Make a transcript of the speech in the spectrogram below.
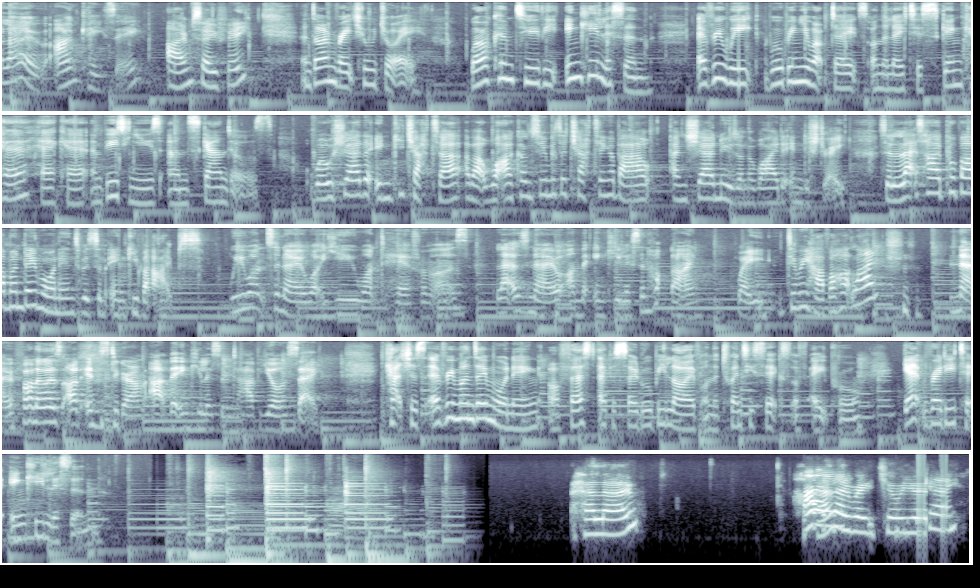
Hello, I'm Casey. I'm Sophie. And I'm Rachel Joy. Welcome to the INKEY Listen. Every week, we'll bring you updates on the latest skincare, haircare, and beauty news and scandals. We'll share the INKEY chatter about what our consumers are chatting about and share news on the wider industry. So let's hype up our Monday mornings with some INKEY vibes. We want to know what you want to hear from us. Let us know on the INKEY Listen hotline. Wait, do we have a hotline? no, follow us on Instagram at the INKEY Listen to have your say. Catch us every Monday morning. Our first episode will be live on the 26th of April. Get ready to INKEY Listen. Hello. Hi. Hello, Rachel. Are you okay?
